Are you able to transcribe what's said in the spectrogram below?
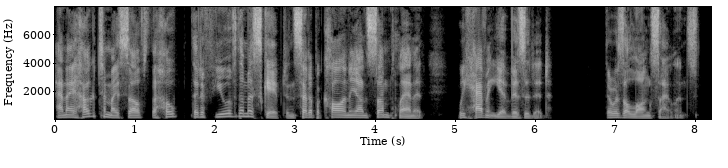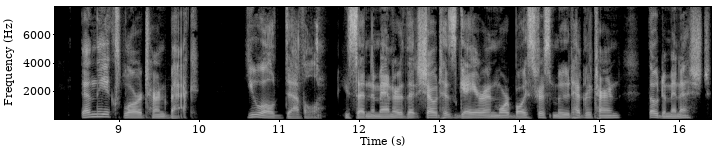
and I hug to myself the hope that a few of them escaped and set up a colony on some planet we haven't yet visited. There was a long silence. Then the explorer turned back. You old devil, he said in a manner that showed his gayer and more boisterous mood had returned, though diminished.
